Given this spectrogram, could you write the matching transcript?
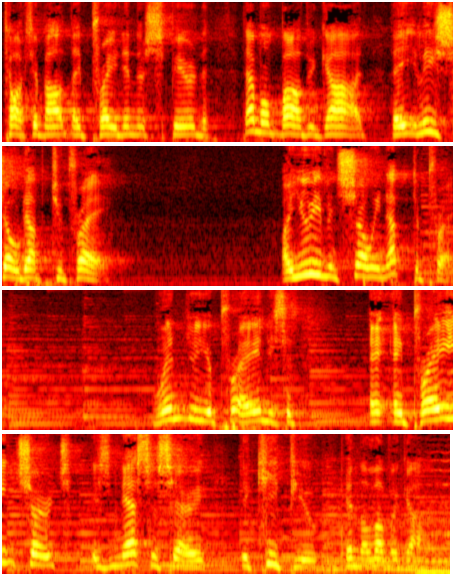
talks about they prayed in their spirit. That won't bother God. They at least showed up to pray. Are you even showing up to pray? When do you pray? And he said, a, a praying church is necessary to keep you in the love of God.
